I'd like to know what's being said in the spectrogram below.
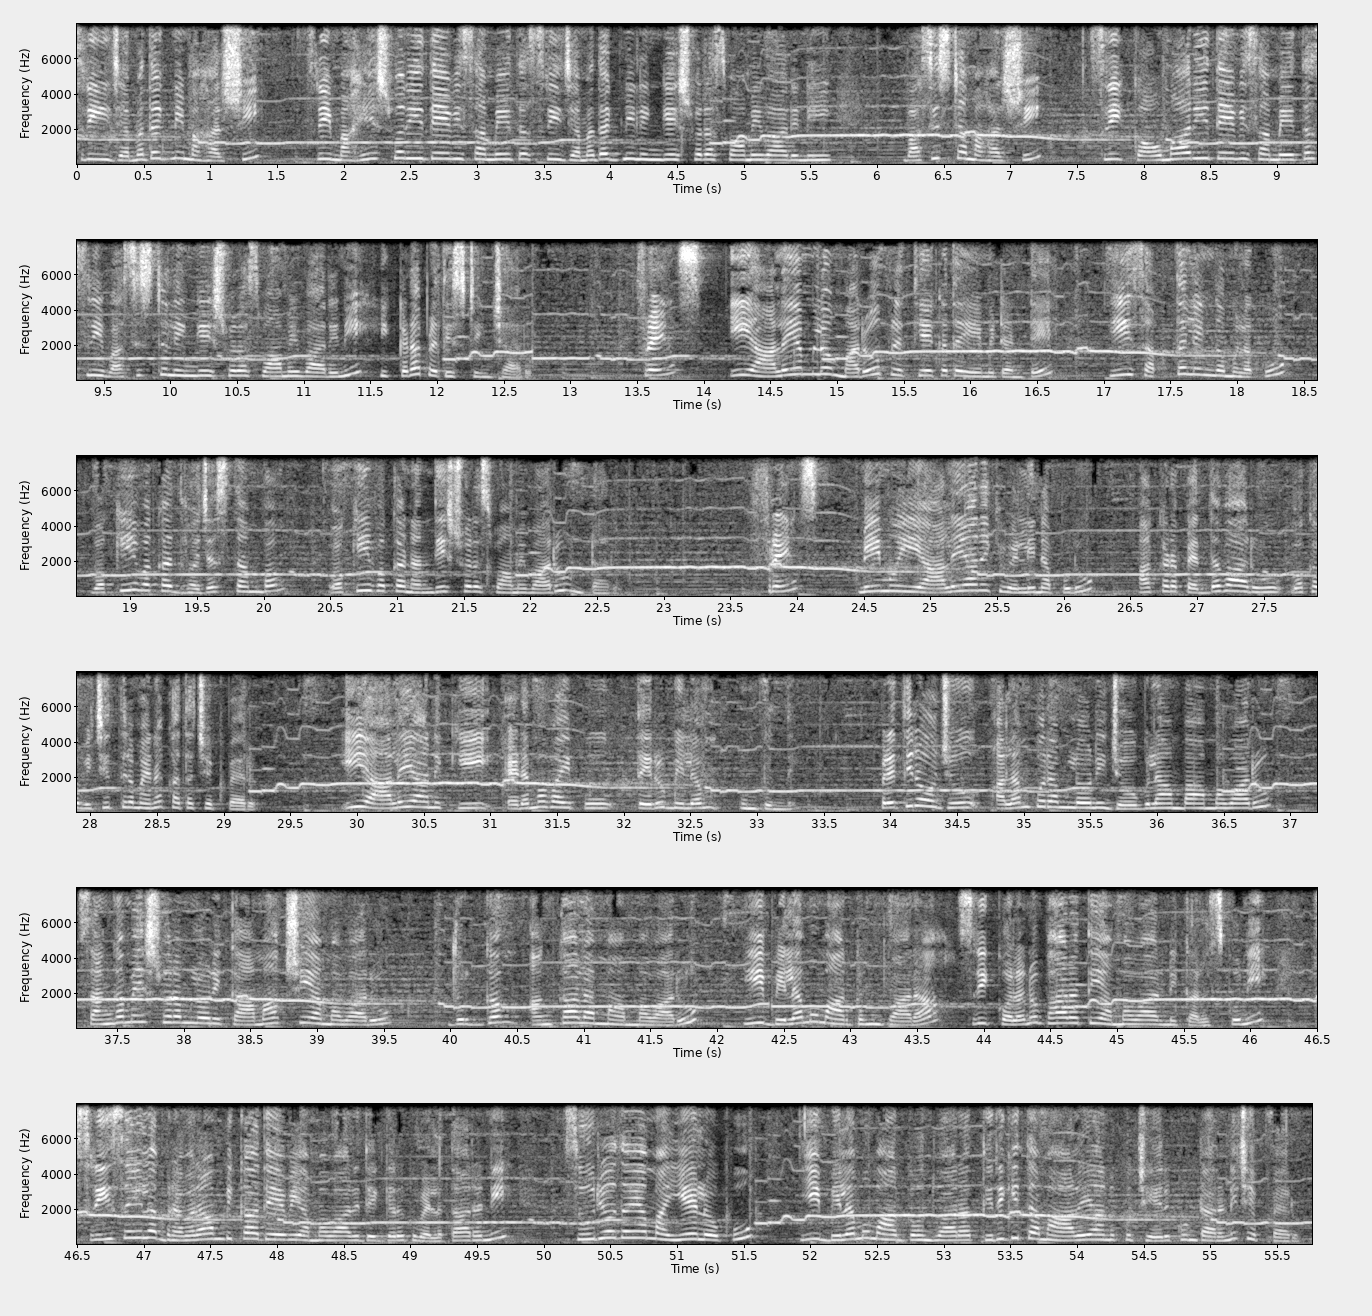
శ్రీ జమదగ్ని మహర్షి శ్రీ మహేశ్వరీదేవి సమేత శ్రీ జమదగ్ని లింగేశ్వర స్వామివారిని వశిష్ఠ మహర్షి శ్రీ కౌమారీదేవి సమేత శ్రీ వశిష్ఠ లింగేశ్వర స్వామివారిని ఇక్కడ ప్రతిష్ఠించారు. ఫ్రెండ్స్ ఈ ఆలయంలో మరో ప్రత్యేకత ఏమిటంటే ఈ సప్తలింగములకు ఒకే ఒక ధ్వజస్తంభం ఒకే ఒక నందీశ్వర స్వామివారు ఉంటారు. ఫ్రెండ్స్ మేము ఈ ఆలయానికి వెళ్ళినప్పుడు అక్కడ పెద్దవారు ఒక విచిత్రమైన కథ చెప్పారు. ఈ ఆలయానికి ఎడమవైపు తెరుబిలం ఉంటుంది. ప్రతిరోజు అలంపురంలోని జోగులాంబ అమ్మవారు సంగమేశ్వరంలోని కామాక్షి అమ్మవారు దుర్గం అంకాలమ్మ అమ్మవారు ఈ బిలము మార్గం ద్వారా శ్రీ కొలను భారతి అమ్మవారిని కలుసుకుని శ్రీశైల భ్రమరాంబికాదేవి అమ్మవారి దగ్గరకు వెళతారని సూర్యోదయం అయ్యేలోపు ఈ బిలము మార్గం ద్వారా తిరిగి తమ ఆలయానికి చేరుకుంటారని చెప్పారు.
